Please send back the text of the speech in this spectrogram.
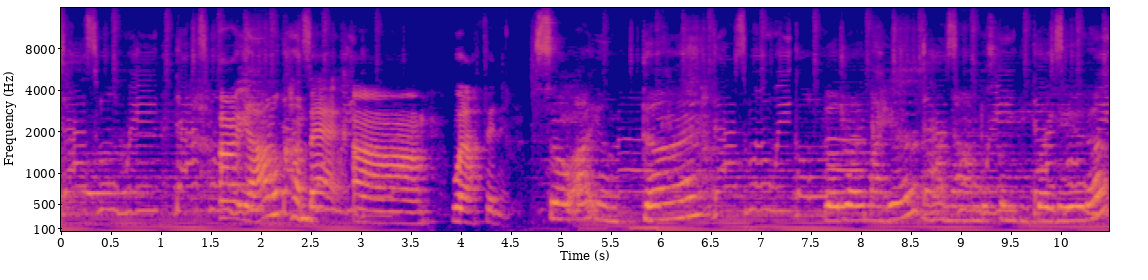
That's when we that's when All right, y'all. I'm gonna come back um when I finish. So I am done blow drying my hair, and right now I'm just gonna be braiding it up.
